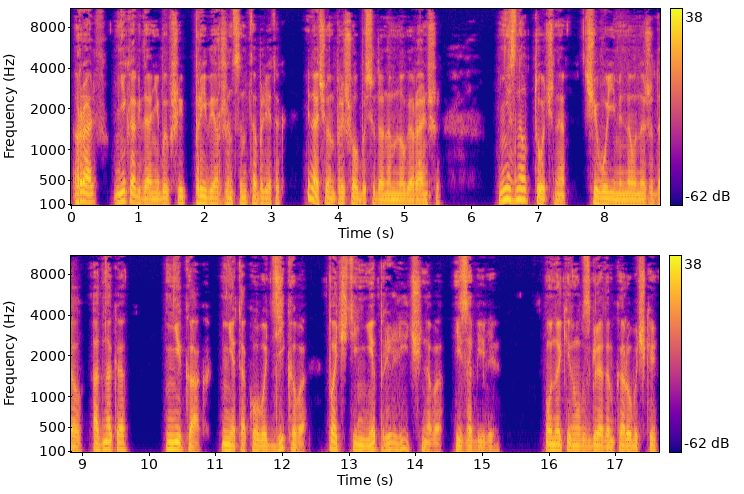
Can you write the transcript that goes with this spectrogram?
Ральф, никогда не бывший приверженцем таблеток, иначе он пришел бы сюда намного раньше, не знал точно, чего именно он ожидал, однако никак не такого дикого, почти неприличного изобилия. Он окинул взглядом коробочки,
